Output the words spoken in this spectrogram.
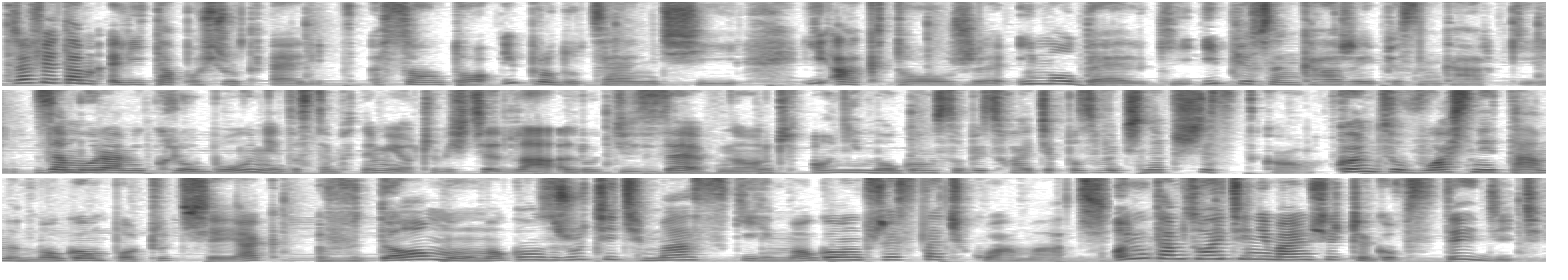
Trafia tam elita pośród elit. Są to i producenci, i aktorzy, i modelki, i piosenkarze, i piosenkarki. Za murami klubu, niedostępnymi oczywiście dla ludzi z zewnątrz, oni mogą sobie, słuchajcie, pozwolić na wszystko. W końcu właśnie tam mogą poczuć się jak w domu, mogą zrzucić maski, mogą przestać kłamać. Oni tam, słuchajcie, nie mają się czego wstydzić.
